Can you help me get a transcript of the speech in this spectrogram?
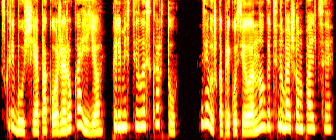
Скребущая по коже рука ее переместилась к рту, Девушка прикусила ноготь на большом пальце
